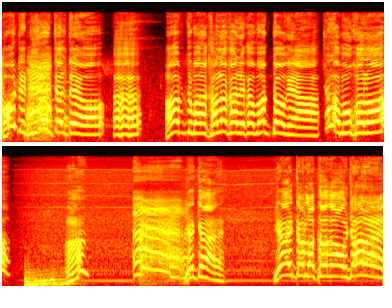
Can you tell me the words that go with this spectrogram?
बहुत धीरे चलते हो। अब तुम्हारा खाना खाने का वक्त हो गया। चलो मुँह खोलो। हाँ? ये क्या है? ये तो लक्का का औज़ार है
